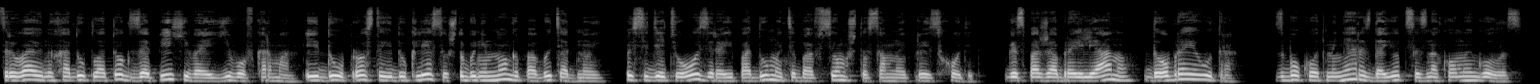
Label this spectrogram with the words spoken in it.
Срываю на ходу платок, запихивая его в карман. Иду, просто иду к лесу, чтобы немного побыть одной. Посидеть у озера и подумать обо всем, что со мной происходит. «Госпожа Браилиану, доброе утро!» Сбоку от меня раздается знакомый голос.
